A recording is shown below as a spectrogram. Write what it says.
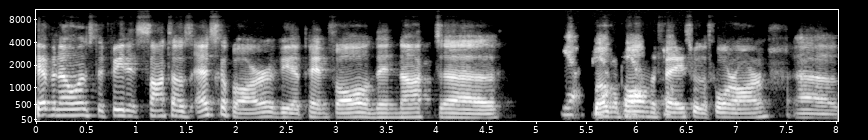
Kevin Owens defeated Santos Escobar via pinfall and then knocked uh, Yeah. Logan Paul in the face with a forearm uh,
